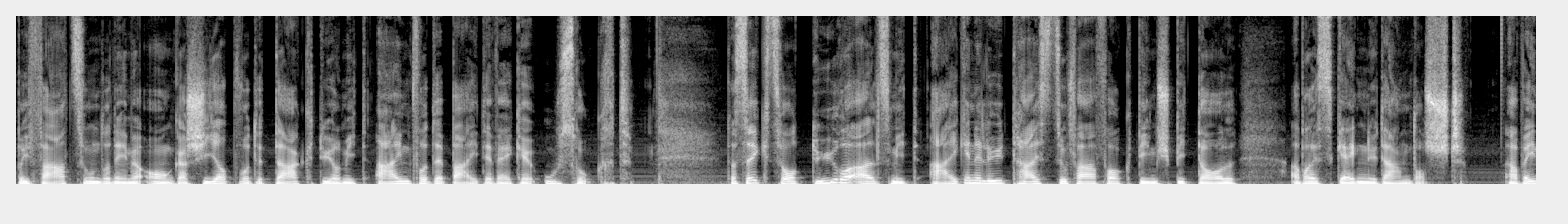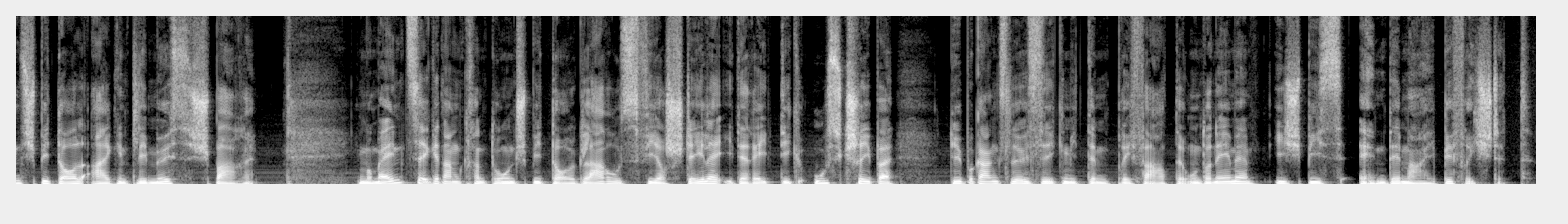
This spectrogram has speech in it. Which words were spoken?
Privatsunternehmen engagiert, das den Tagtür mit einem von den beiden Wegen ausrückt. Das ist zwar teurer als mit eigenen Leuten, heisst zu Anfang beim Spital, aber es geht nicht anders. Auch wenn das Spital eigentlich muss sparen Im Moment sind am Kantonsspital Glarus vier Stellen in der Rettung ausgeschrieben. Die Übergangslösung mit dem privaten Unternehmen ist bis Ende Mai befristet.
